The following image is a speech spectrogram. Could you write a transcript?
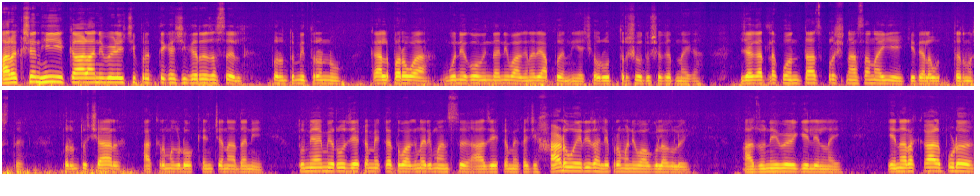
आरक्षण ही काळ आणि वेळेची प्रत्येकाची गरज असेल. परंतु मित्रांनो काल परवा गुन्हे गोविंदाने वागणारे आपण याच्यावर उत्तर शोधू शकत नाही का? जगातला कोणताच प्रश्न असा नाही आहे की त्याला उत्तर नसतं. परंतु चार आक्रमक डोक्यांच्या नादाने तुम्ही आम्ही रोज एकामेकात वागणारी माणसं आज एकामेकाची हाड वैरी झाल्याप्रमाणे वागू लागलोय. अजूनही वेळ गेलेला नाही. येणारा काळ पुढं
